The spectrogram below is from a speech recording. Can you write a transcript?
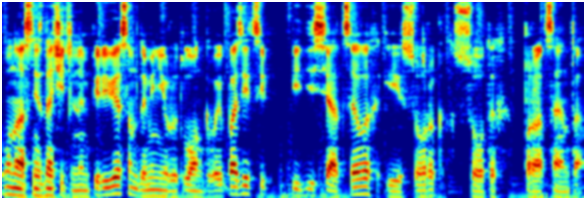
У нас незначительным перевесом доминируют лонговые позиции 50,40%.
